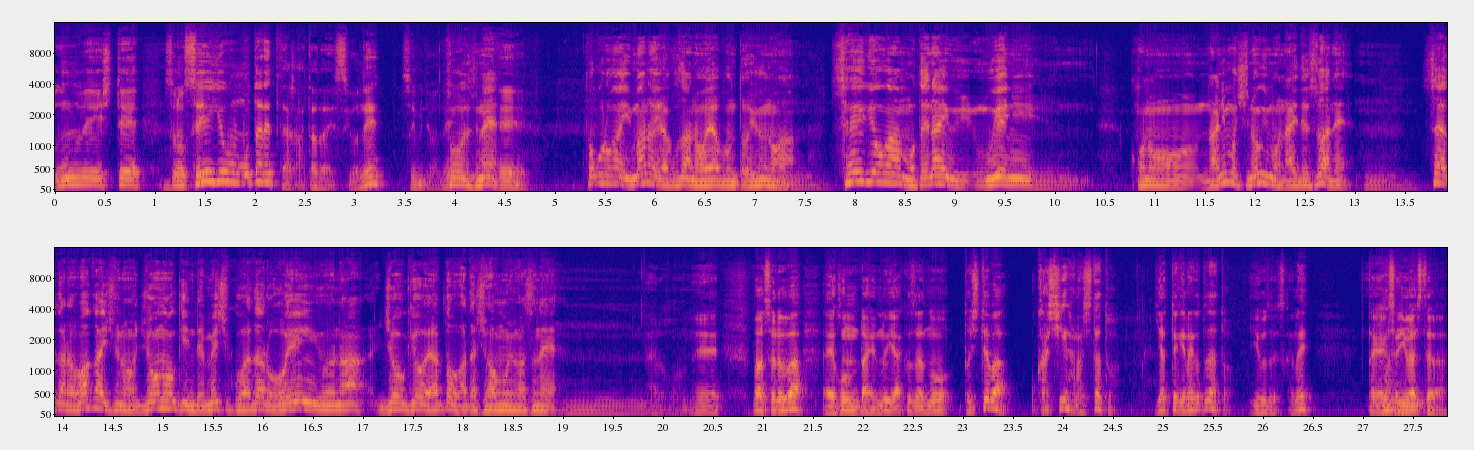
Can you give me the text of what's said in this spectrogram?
運営してその制御を持たれてた方ですよね。そういう意味ではね。そうですね、えところが今のヤクザの親分というのは、制御が持てない上に、この何もしのぎもないですわね、そやから若い種の上納金で飯食わざるを得んような状況やと私は思いますね、えなるほどね。まあそれは、えー本来のヤクザのとしてはおかしい話だと。やっていけないことだということですかね。高木さん言わせたら。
